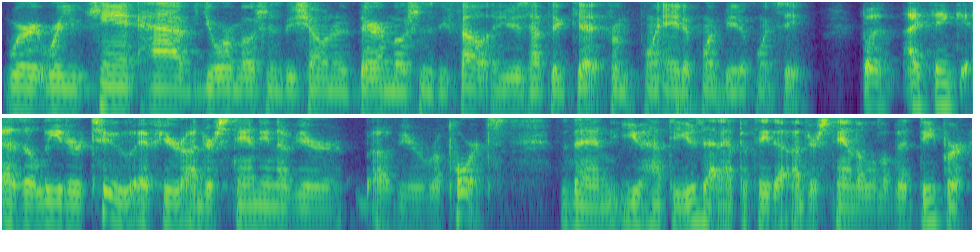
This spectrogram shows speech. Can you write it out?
where where you can't have your emotions be shown or their emotions be felt, and you just have to get from point A to point B to point C. But I think as a leader too, if you're understanding of your of your reports, then you have to use that empathy to understand a little bit deeper.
